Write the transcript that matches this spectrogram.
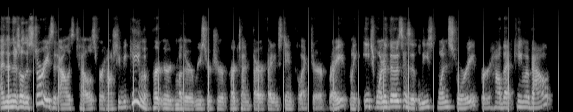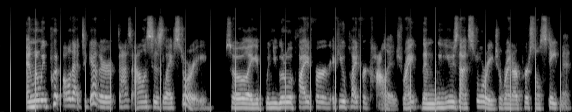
And then there's all the stories that Alice tells for how she became a partnered mother, researcher, part time firefighting stamp collector, right? Like each one of those has at least one story for how that came about. And when we put all that together, that's Alice's life story. So, like, if, when you go to apply for, if you applied for college, right, then we use that story to write our personal statement,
